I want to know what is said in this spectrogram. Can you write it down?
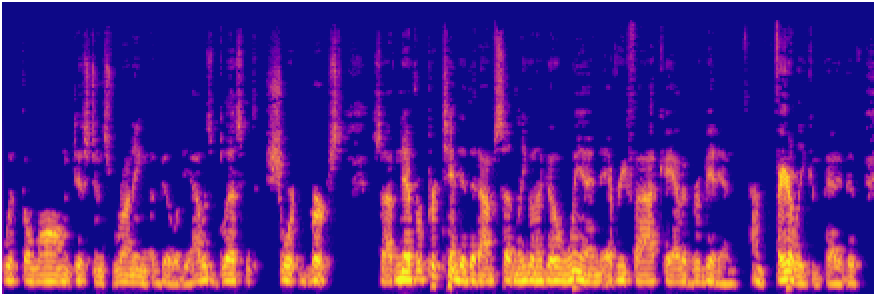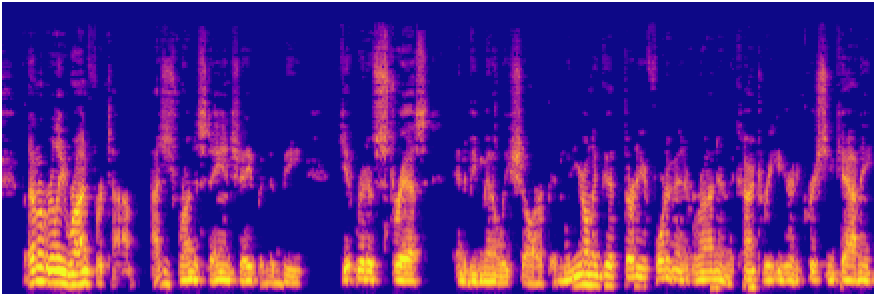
with the long distance running ability. I was blessed with short bursts. So I've never pretended that I'm suddenly going to go win every 5K I've ever been in. I'm fairly competitive, but I don't really run for time. I just run to stay in shape and to be, get rid of stress and to be mentally sharp. And when you're on a good 30 or 40 minute run in the country here in Christian County,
